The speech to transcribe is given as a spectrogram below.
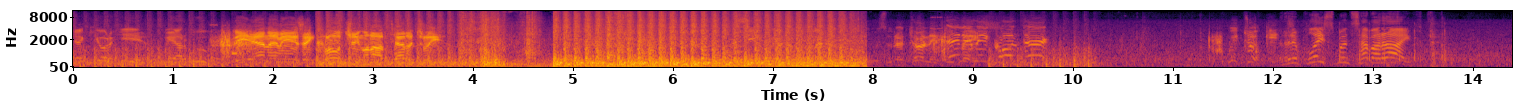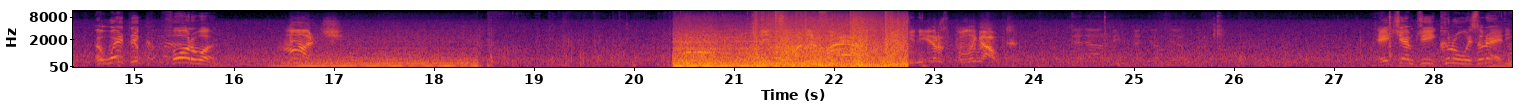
Check your gear. We are moving. The enemy is encroaching on our territory. Machine gun weapon is returning. Enemy contact! We took it. Replacements have arrived. Awaiting Forward. march. Engineers pulling out. HMG crew is ready.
